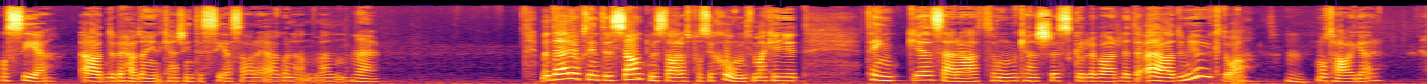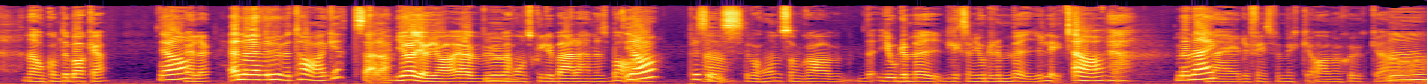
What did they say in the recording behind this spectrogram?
Och se. Ja, du behövde hon ju kanske inte se Sara i ögonen. Men, nej. Men där är också intressant med Saras position. För man kan ju tänka så här att hon kanske skulle varit lite ödmjuk då. Mm. Mot Hagar. När hon kom tillbaka, Ja, eller? eller överhuvudtaget så här. Ja, ja, ja, Mm. hon skulle ju bära hennes barn. Ja, precis. Ja, det var hon som gav, gjorde, möj, liksom gjorde det möjligt. Ja. Men nej. Nej, det finns för mycket avundsjuka Mm. och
